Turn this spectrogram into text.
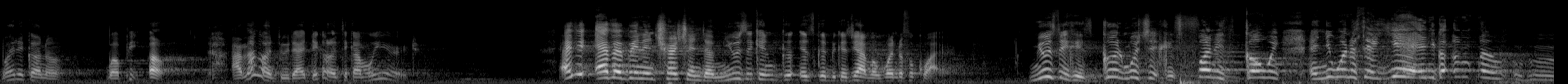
why they gonna, well, oh, I'm not gonna do that. They're gonna think I'm weird. Have you ever been in church and the music is good because you have a wonderful choir? Music is good, music is fun, it's going, and you want to say yeah, and you go, mm, mm, mm-hmm.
